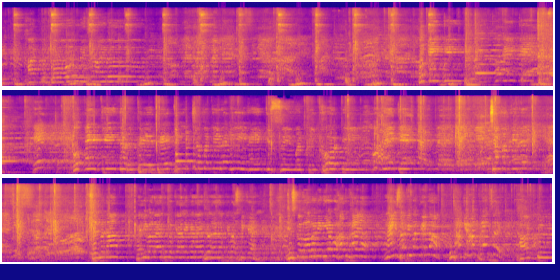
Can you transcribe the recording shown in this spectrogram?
ہٹ کو مزارو چمک پہلی بار آئے تھے تو کیا لے کر آئے تھے فکر ہے۔ جس کو بابا نے دیا وہ ہاتھ اٹھائے گا۔ نہیں سب بھی بند کرنا۔ اٹھا کے ہاتھ پریم سے۔ تھاٹو۔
